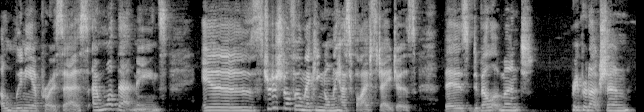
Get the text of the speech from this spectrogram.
a linear process. And what that means is traditional filmmaking normally has five stages there's development, pre production,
